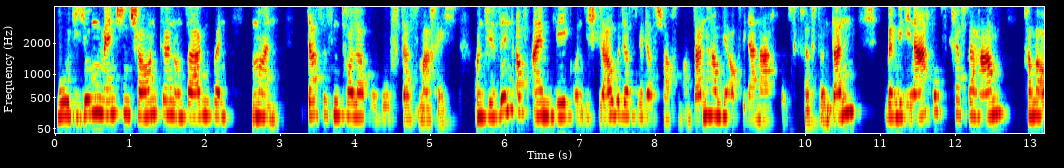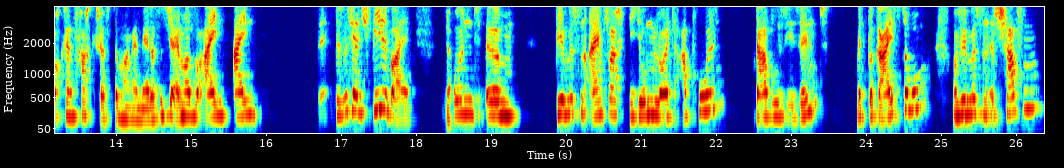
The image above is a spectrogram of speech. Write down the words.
wo die jungen Menschen schauen können und sagen können, Mann, das ist ein toller Beruf, das mache ich. Und wir sind auf einem Weg und ich glaube, dass wir das schaffen. Und dann haben wir auch wieder Nachwuchskräfte. Und dann, wenn wir die Nachwuchskräfte haben, haben wir auch keinen Fachkräftemangel mehr. Das ist ja immer so ein, ein das ist ja ein Spielball. Ja. Und ähm, wir müssen einfach die jungen Leute abholen, da wo sie sind, mit Begeisterung. Und wir müssen es schaffen,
